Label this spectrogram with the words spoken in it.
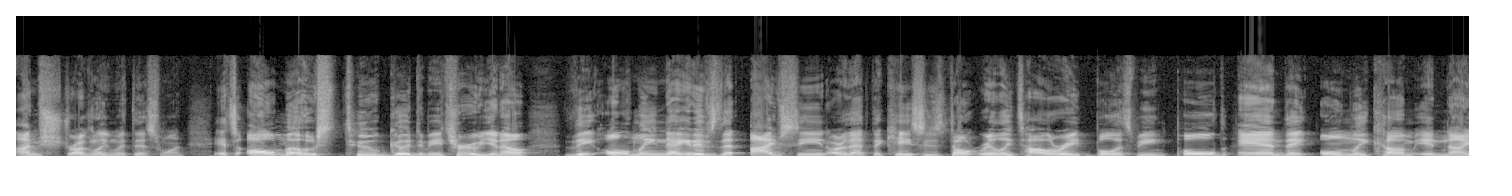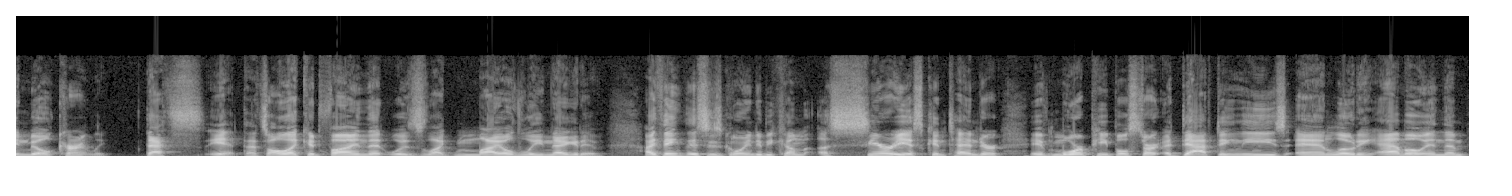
I'm struggling with this one. It's almost too good to be true, you know? The only negatives that I've seen are that the cases don't really tolerate bullets being pulled and they only come in 9 mil currently. That's it. That's all I could find that was like mildly negative. I think this is going to become a serious contender if more people start adapting these and loading ammo in them,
